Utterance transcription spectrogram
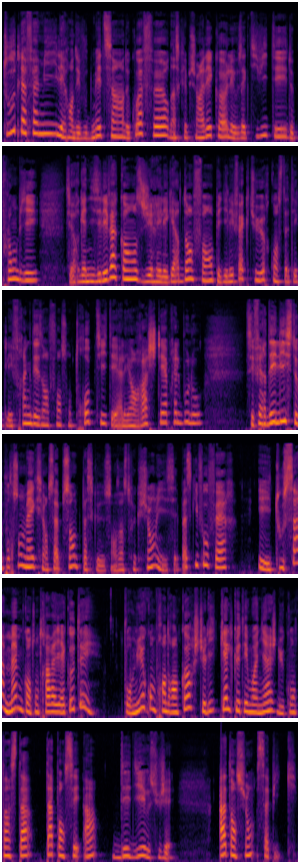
toute la famille les rendez-vous de médecins, de coiffeurs, d'inscription à l'école et aux activités, de plombiers. C'est organiser les vacances, gérer les gardes d'enfants, payer les factures, constater que les fringues des enfants sont trop petites et aller en racheter après le boulot. C'est faire des listes pour son mec si on s'absente parce que sans instruction, il ne sait pas ce qu'il faut faire. Et tout ça même quand on travaille à côté. Pour mieux comprendre encore, je te lis quelques témoignages du compte Insta Ta pensée à dédié au sujet. Attention, ça pique.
